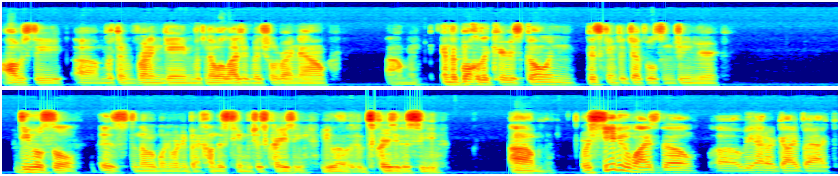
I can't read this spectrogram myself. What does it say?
Obviously, um, with the running game with no Elijah Mitchell right now. Um, and the bulk of the carries going this game to Jeff Wilson Jr. Deebo still is the number one running back on this team, which is crazy. You know, it's crazy to see. Um, receiving wise, though, uh, we had our guy back,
